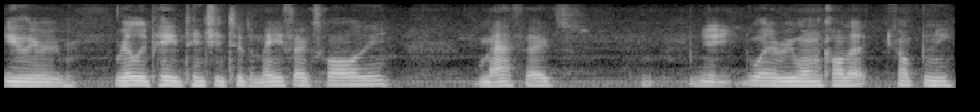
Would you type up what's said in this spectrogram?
either really paid attention to the Mafex quality, Mafex, whatever you want to call that company.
